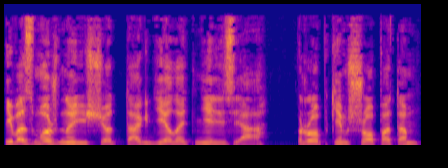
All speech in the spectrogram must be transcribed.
и, возможно, еще так делать нельзя, робким шепотом.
